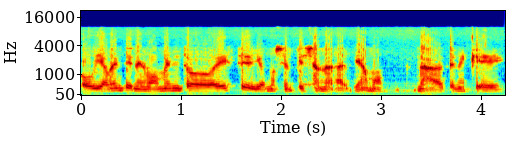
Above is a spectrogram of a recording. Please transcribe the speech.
obviamente en el momento este, digamos, empiezan a, digamos, nada, tenés que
